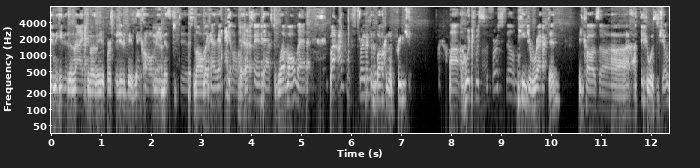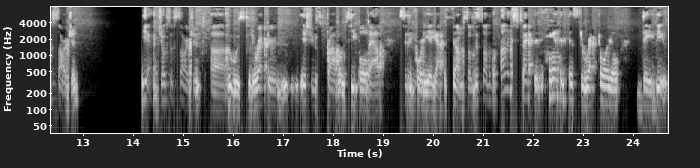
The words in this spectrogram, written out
in, the heat of the night. You know, the first they call yeah. me Mister Tibbs and all that kind of. I get all that. Yeah. That's fantastic. Love all that. But I go straight to Buck and the Preacher, uh, which was the first film he directed because uh, I think it was Joe Sargent. Yeah, Joseph Sargent, uh, who was the director, issues, problems he pulled out. Sidney Poitier got the film. So this sort of unexpected handed his directorial debut.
